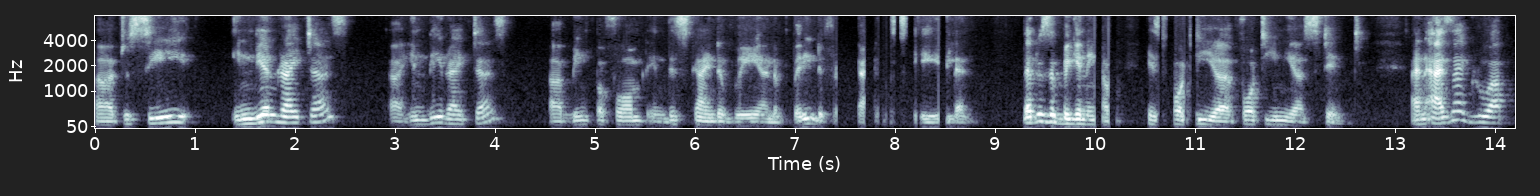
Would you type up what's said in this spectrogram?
uh, to see Indian writers, uh, Hindi writers, uh, being performed in this kind of way and a very different kind of scale. And that was the beginning of his 40 year, 14 year stint. And as I grew up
